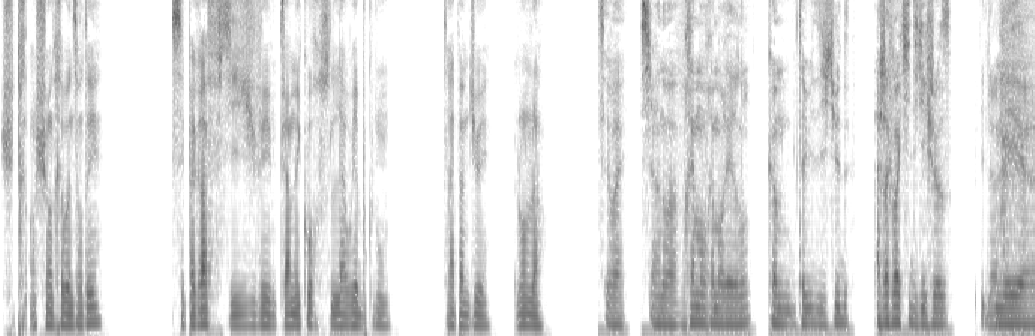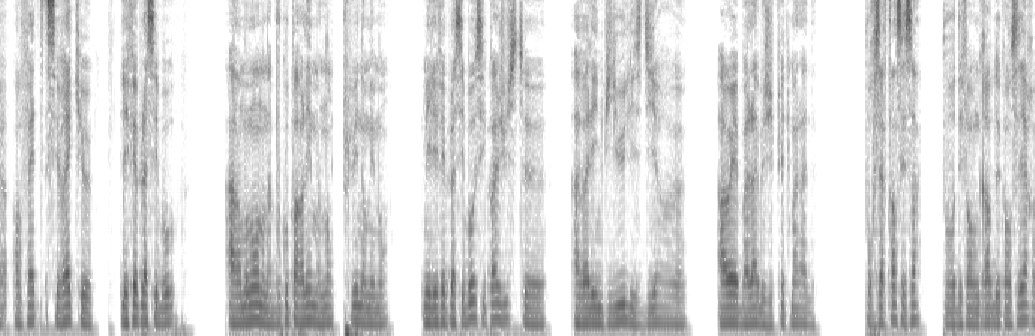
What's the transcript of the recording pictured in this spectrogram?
Je suis, je suis en très bonne santé. C'est pas grave si je vais faire mes courses là où il y a beaucoup de monde. Ça va pas me tuer. Loin de là. C'est vrai, Cyrano a vraiment, vraiment raison, comme tu as eu d'habitude, à chaque fois qu'il dit quelque chose. A- Mais euh, en fait, c'est vrai que l'effet placebo, à un moment, on en a beaucoup parlé, maintenant plus énormément. Mais l'effet placebo, c'est pas juste euh, avaler une pilule et se dire euh, Ah ouais, bah là, bah, j'ai pu être malade. Pour certains, c'est ça. Pour des formes graves de cancer,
